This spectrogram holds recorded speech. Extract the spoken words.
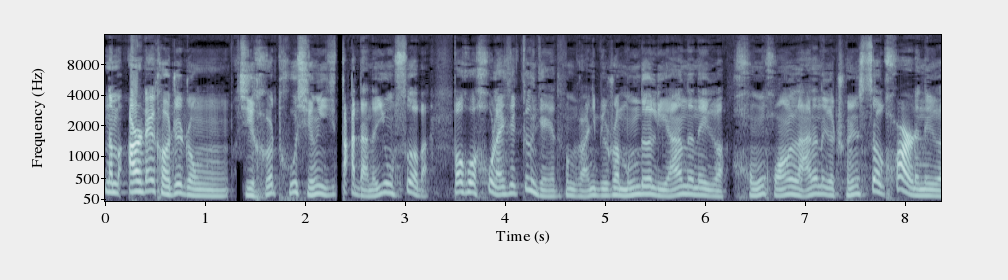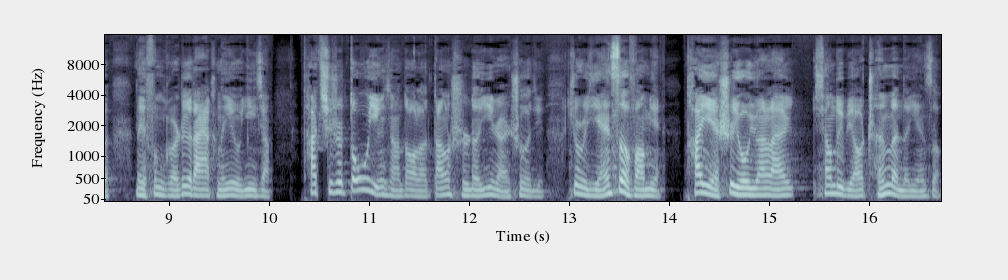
那么 Art Deco 这种几何图形以及大胆的用色吧，包括后来一些更简洁的风格，你比如说蒙德里安的那个红黄蓝的那个纯色块的那个那风格，这个大家可能也有印象。它其实都影响到了当时的印染设计，就是颜色方面，它也是由原来相对比较沉稳的颜色，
